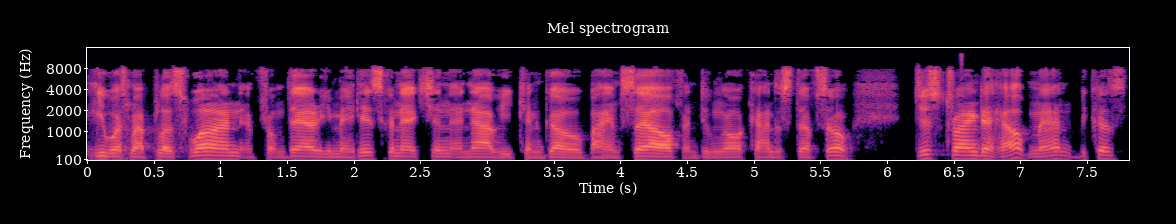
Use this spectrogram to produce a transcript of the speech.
he was my plus one. And from there, he made his connection, and now he can go by himself and doing all kinds of stuff. So just trying to help, man, because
